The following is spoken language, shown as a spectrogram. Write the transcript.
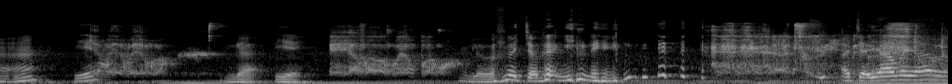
Heeh. Iya apa ya apa ya apa enggak piye? Eh apa apa apa ojo kayak ngene aja ya apa ya apa?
